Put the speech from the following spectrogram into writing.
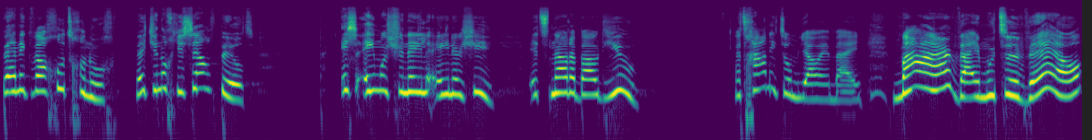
Ben ik wel goed genoeg? Weet je nog je zelfbeeld? is emotionele energie. It's not about you. Het gaat niet om jou en mij. Maar wij moeten wel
